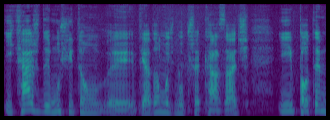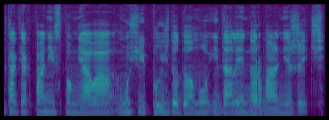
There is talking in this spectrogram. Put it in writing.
I każdy musi tą y, wiadomość mu przekazać, i potem, tak jak pani wspomniała, musi pójść do domu i dalej normalnie żyć.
